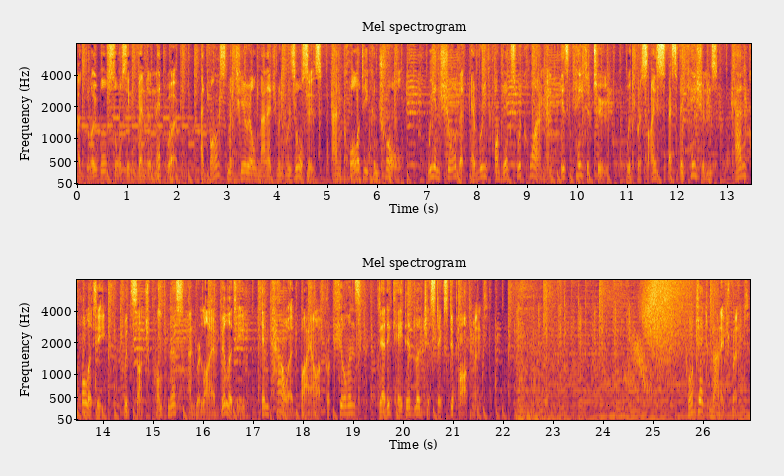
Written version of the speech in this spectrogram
a global sourcing vendor network, advanced material management resources and quality control we ensure that every project's requirement is catered to with precise specifications and quality with such promptness and reliability empowered by our procurement's dedicated logistics department. Project Management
